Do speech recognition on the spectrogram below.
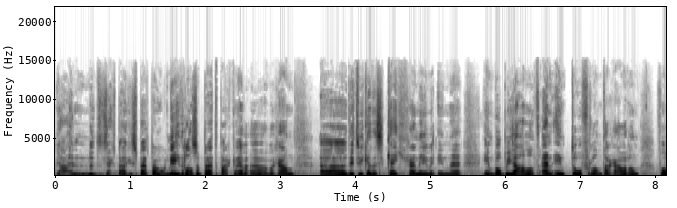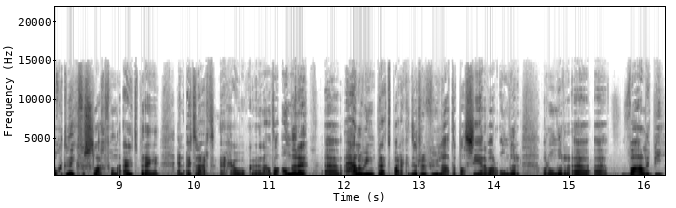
Ja, en het is echt Belgisch pretpark, ook Nederlandse pretparken. Eh, We gaan eh, dit weekend eens een kijkje gaan nemen in, eh in Bobbejaanland en in Toverland. Daar gaan we dan volgende week verslag van uitbrengen. En uiteraard gaan we ook een aantal andere Halloween pretparken de revue laten passeren, waaronder, waaronder Walibi.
